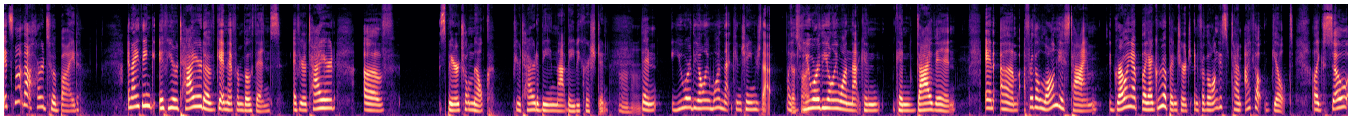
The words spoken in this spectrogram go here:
it's not that hard to abide, and I think if you're tired of getting it from both ends, if you're tired of spiritual milk, if you're tired of being that baby Christian, Mm-hmm. then you are the only one that can change that. Like right. you are the only one that can can dive in. And um for the longest time growing up like I grew up in church and for the longest time I felt guilt. Like so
